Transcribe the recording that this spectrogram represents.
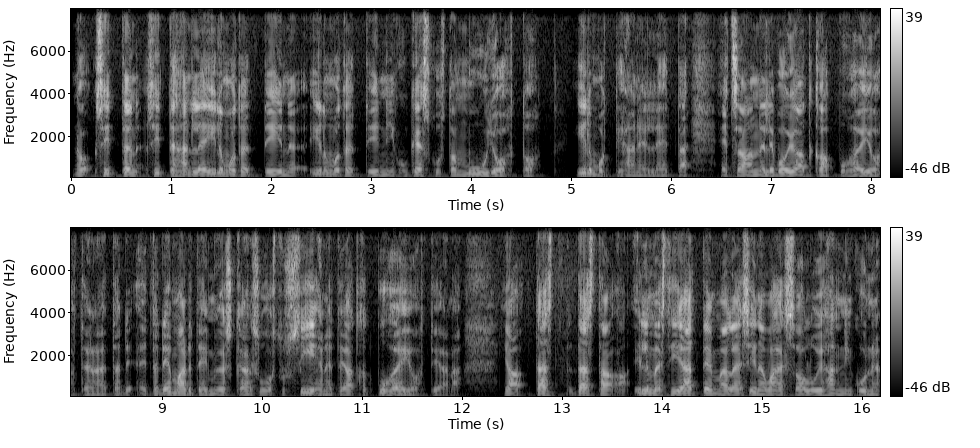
No sitten, sitten hänelle ilmoitettiin, ilmoitettiin niin kuin keskustan muu johto – ilmoitti hänelle, että, että sä Anneli voi jatkaa puheenjohtajana, että, että demarit ei myöskään suostu siihen, että jatkat puheenjohtajana. Ja tästä, tästä ilmeisesti jätteemällä ja siinä vaiheessa ollut ihan niin kuin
